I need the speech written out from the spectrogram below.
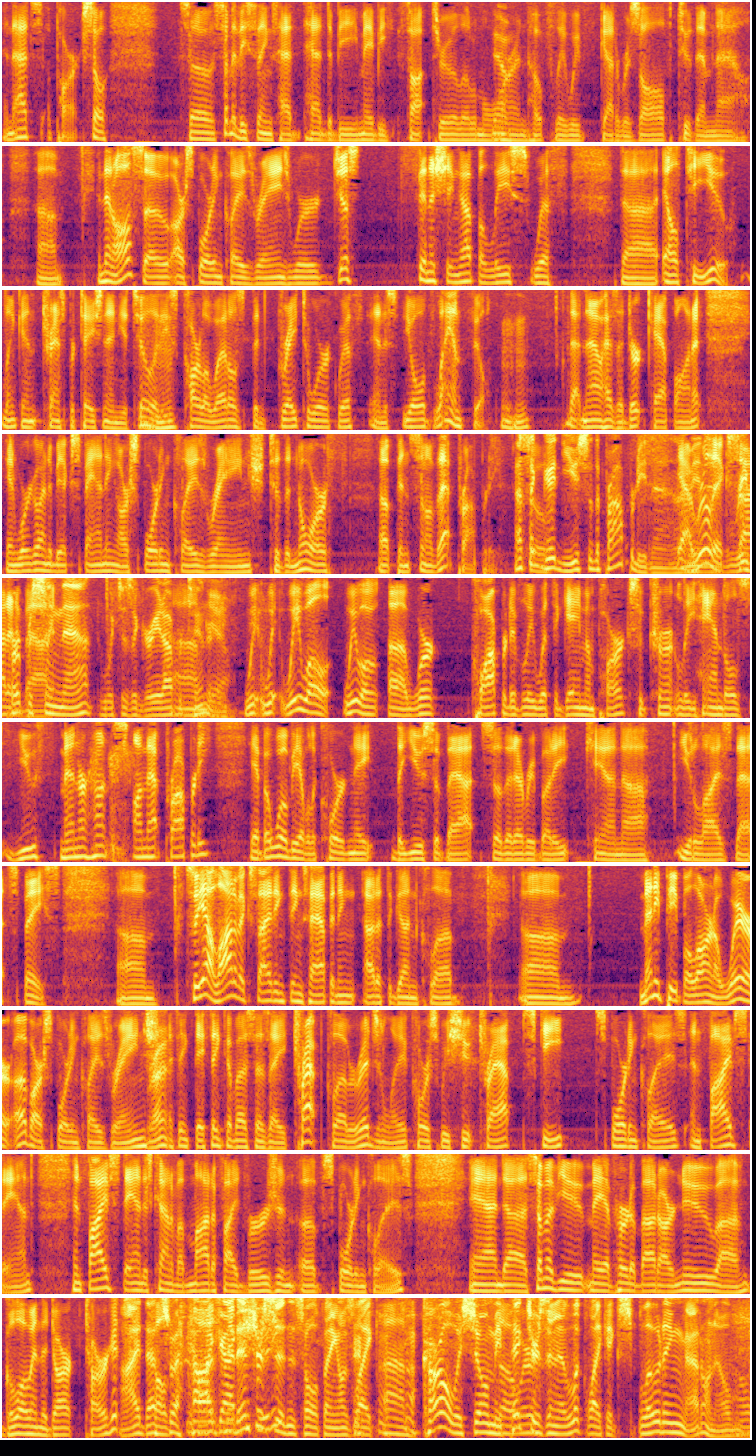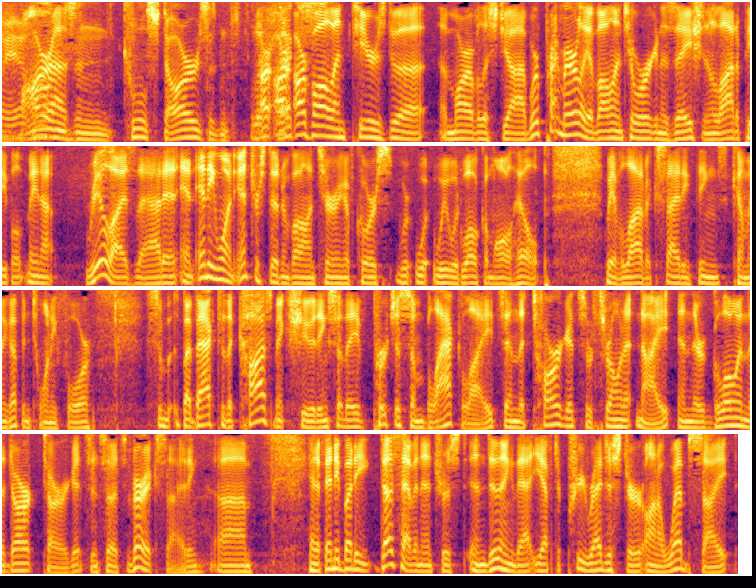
and that's a park. So, so some of these things had had to be maybe thought through a little more, Yeah. and hopefully we've got a resolve to them now. Um, and then also our Sporting Clays range, we're just finishing up a lease with the LTU, Lincoln Transportation and Utilities. Mm-hmm. Carlo Weddle's been great to work with, and it's the old landfill mm-hmm. that now has a dirt cap on it, and we're going to be expanding our Sporting Clays range to the north up in some of that property. That's So a good use of the property then. Yeah, really excited about repurposing that, which is a great um, opportunity. yeah. We, we, we will we will uh, work cooperatively with the Game and Parks, who currently handles youth manor hunts on that property. Yeah, but we'll be able to coordinate the use of that so that everybody can uh, utilize that space. Um, so yeah, a lot of exciting things happening out at the Gun Club. Um, many people aren't aware of our Sporting Clays range. Right. I think they think of us as a trap club originally. Of course, we shoot trap, skeet, sporting clays, and five stand. And five stand is kind of a modified version of sporting clays. And uh, some of you may have heard about our new uh, glow in the dark targets. I, that's called how I got interested Shooting. in this whole thing. I was like, Carl was showing me so pictures, and it looked like exploding. I don't know, yeah. bombs and cool stars and Our, our, our volunteers do a, a marvelous job. We're primarily a volunteer organization. A lot of people may not realize that, and, and anyone interested in volunteering, of course, we would welcome all help. We have a lot of exciting things coming up in 24. So, but back to the cosmic shooting. So they've purchased some black lights, and the targets are thrown at night, and they're glow in the dark targets, and so it's very exciting. Um, and if anybody does have an interest in doing that, you have to pre-register on a website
